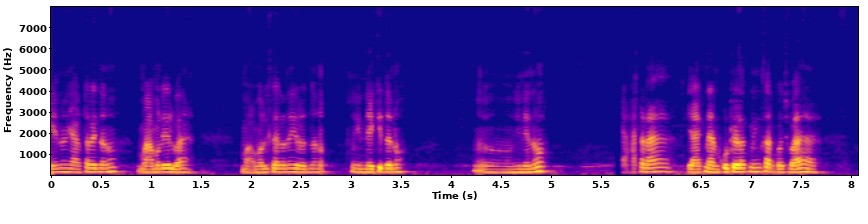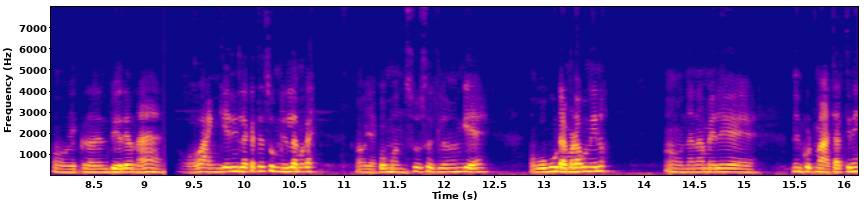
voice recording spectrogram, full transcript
ಏನು, ಯಾವ ಥರ ಇದ್ದಾನು? ಮಾಮೂಲಿ ಇಲ್ವಾ ಮಾಮೂಲಿ ಥರನೇ ಇರೋದು ನಾನು ಇನ್ನೇಕಿದ್ದಾನು ಇನ್ನೇನು? ಯಾಕಡ ಯಾಕೆ ನಾನು ಕೊಟ್ಟು ಹೇಳಕ್ಕೆ ನಿಂಗೆ ಸಂಕೋಚವಾ ಯಾಕೆ ನಾನು ಬೇರೆವನ ಓ, ಹಂಗೇನಿಲ್ಲ ಕತೆ ಸುಮ್ಮನಿಲ್ಲ ಮಗ. ಯಾಕೋ ಮನಸ್ಸು ಸರಿಲ್ಲ ನನಗೆ. ಹೋಗಿ, ಊಟ ಮಾಡೋಕು ನೀನು. ನಾನು ಆಮೇಲೆ ನಿನ್ನ ಕೊಟ್ಟು ಮಾತಾಡ್ತೀನಿ.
